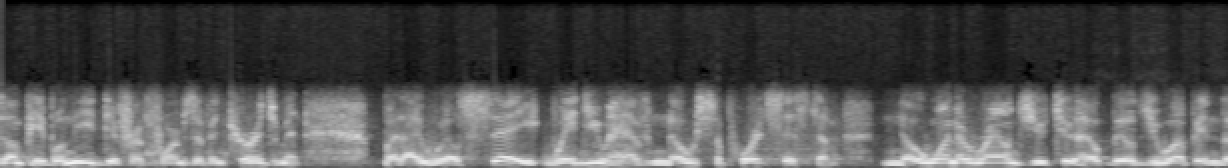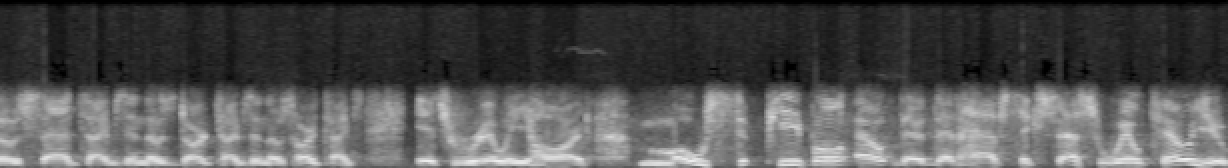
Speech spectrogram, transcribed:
some people need different forms of encouragement. But I will say, when you have no support system, no one around you to help build you up in those sad times, in those dark times, in those hard times, it's really hard. Most people out there that have success will tell tell you,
